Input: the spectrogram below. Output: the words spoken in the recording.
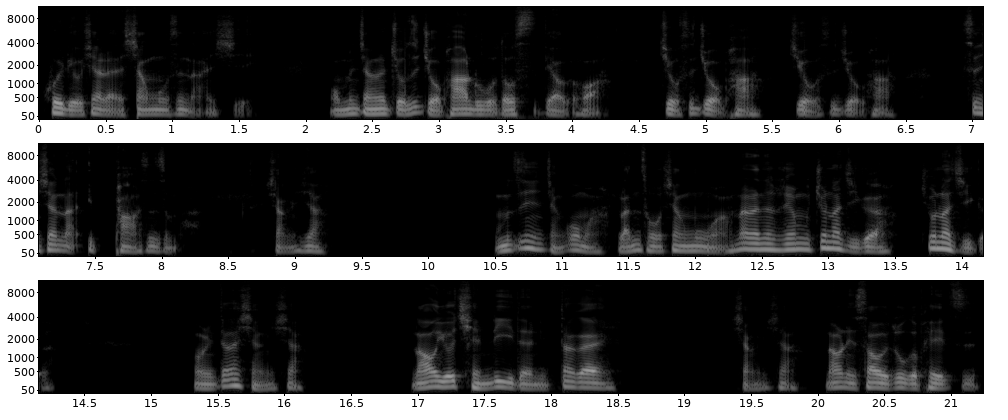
会留下来的项目是哪一些？我们讲的九十九趴如果都死掉的话，九十九趴，九十九趴，剩下那一趴是什么？想一下，我们之前讲过嘛，蓝筹项目啊，那蓝筹项目就那几个，就那几个。哦，你大概想一下，然后有潜力的，你大概想一下，然后你稍微做个配置，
